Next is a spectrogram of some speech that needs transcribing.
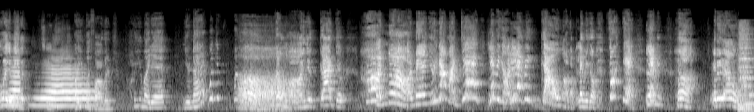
wait a minute. Excuse me. Are you my father? Are you my dad? You're not? What the? What? Come on, you got to. Oh no, man, you're not my dad. Let me go. Let me go. Fuck that. Let me. Huh. Let me go.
